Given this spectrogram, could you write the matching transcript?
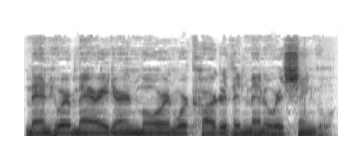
Men who are married earn more and work harder than men who are single.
